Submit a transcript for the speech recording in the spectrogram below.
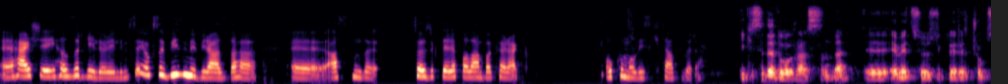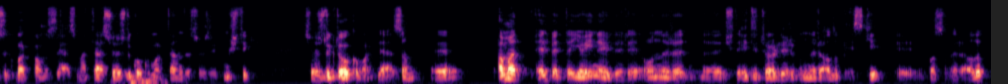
E, her şey hazır geliyor elimize. Yoksa biz mi biraz daha e, aslında sözlüklere falan bakarak okumalıyız kitapları? İkisi de doğru aslında. Ee, evet sözlüklere çok sık bakmamız lazım. Hatta sözlük okumaktan da söz etmiştik. Sözlük de okumak lazım. Ee, ama elbette yayın evleri onları e, işte editörleri bunları alıp eski e, basıları alıp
